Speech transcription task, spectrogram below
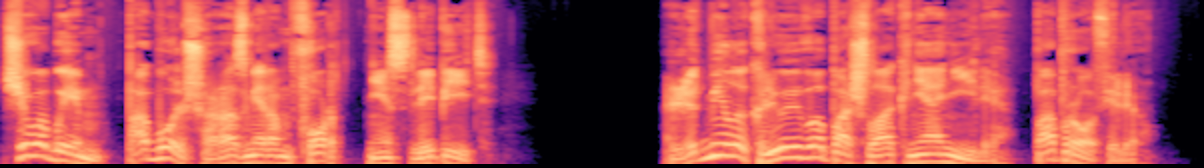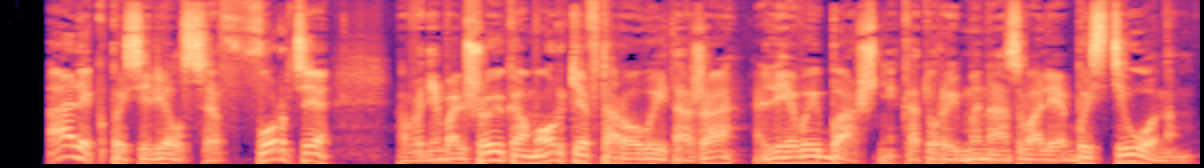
Чего бы им побольше размером форт не слепить? Людмила Клюева пошла к Неониле, по профилю. Алик поселился в форте, в небольшой коморке второго этажа левой башни, который мы назвали «Бастионом».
